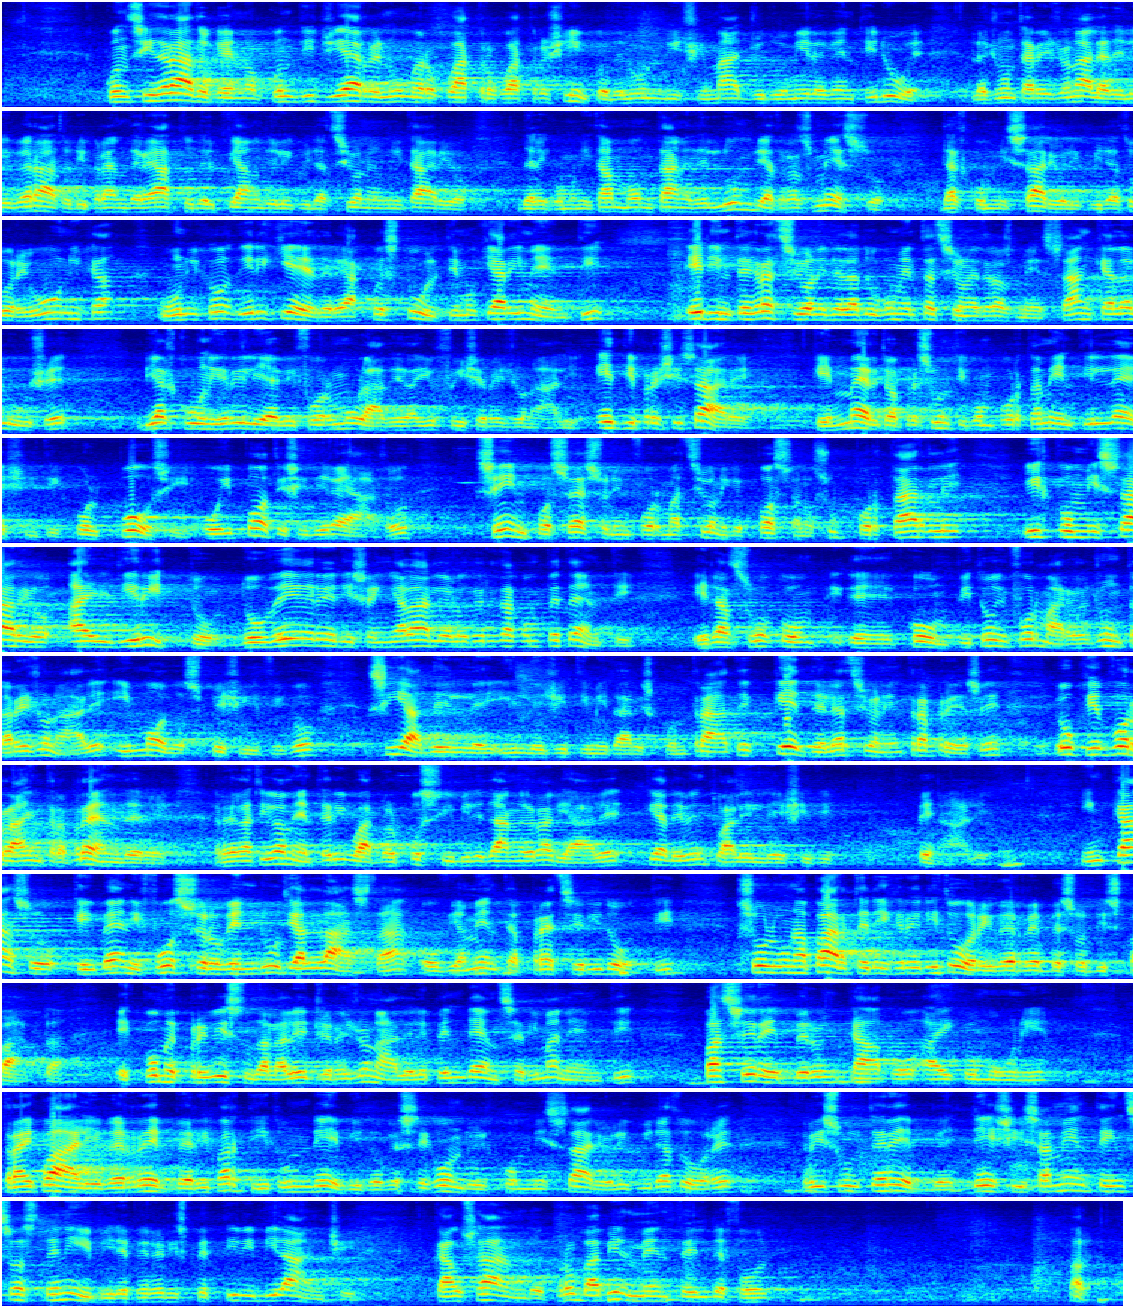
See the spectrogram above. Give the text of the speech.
Considerato che con DGR numero 445 dell'11 maggio 2022 la Giunta regionale ha deliberato di prendere atto del piano di liquidazione unitario delle comunità montane dell'Umbria trasmesso dal commissario liquidatore unica, unico di richiedere a quest'ultimo chiarimenti ed integrazioni della documentazione trasmessa, anche alla luce di alcuni rilievi formulati dagli uffici regionali e di precisare che in merito a presunti comportamenti illeciti, colposi o ipotesi di reato, se in possesso di informazioni che possano supportarli, il commissario ha il diritto, dovere di segnalarli alle autorità competenti e dal suo eh, compito informare la giunta regionale in modo specifico sia delle illegittimità riscontrate che delle azioni intraprese o che vorrà intraprendere relativamente riguardo al possibile danno erariale che ad eventuali illeciti penali. In caso che i beni fossero venduti all'asta, ovviamente a prezzi ridotti, solo una parte dei creditori verrebbe soddisfatta e come previsto dalla legge regionale le pendenze rimanenti passerebbero in capo ai comuni, tra i quali verrebbe ripartito un debito che secondo il commissario liquidatore risulterebbe decisamente insostenibile per i rispettivi bilanci, causando probabilmente il default. Vabbè.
